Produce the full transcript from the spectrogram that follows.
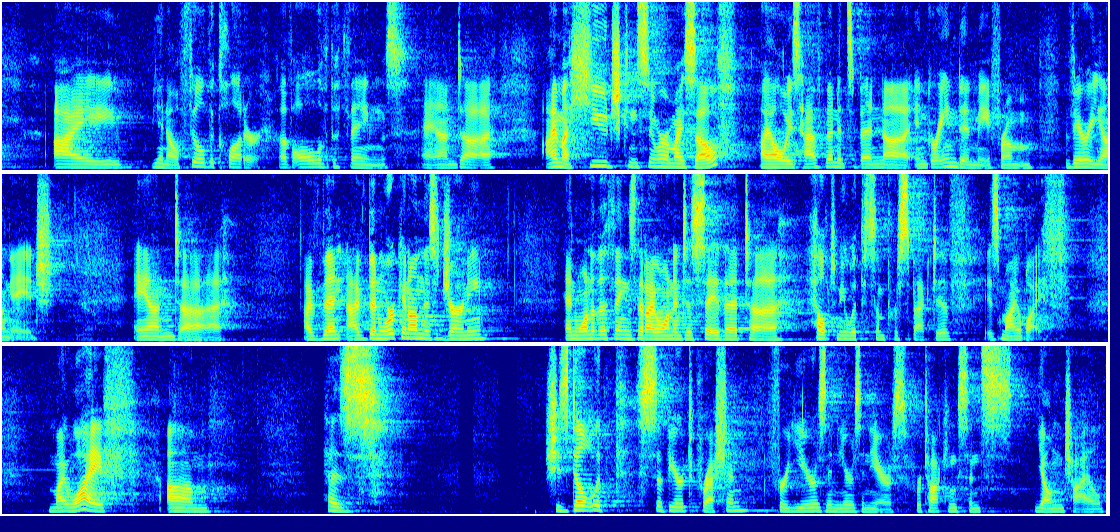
I, you know, feel the clutter of all of the things. And uh, I'm a huge consumer myself. I always have been. It's been uh, ingrained in me from very young age. And uh, I've, been, I've been working on this journey. And one of the things that I wanted to say that uh, helped me with some perspective is my wife. My wife um, has She's dealt with severe depression for years and years and years. We're talking since young child.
